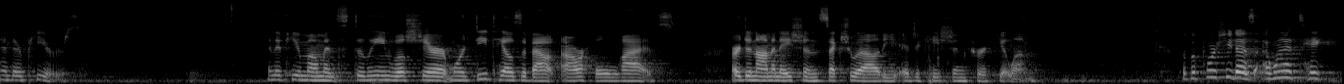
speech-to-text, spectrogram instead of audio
and their peers. In a few moments, Delene will share more details about our whole lives our denomination's sexuality education curriculum. But before she does, I want to take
